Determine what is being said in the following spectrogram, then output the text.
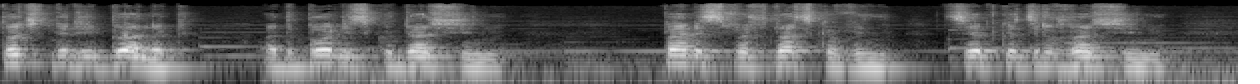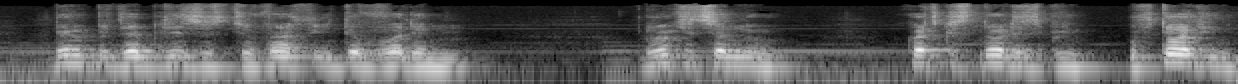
Точно ребенок, от боли скудащий. Палец ваш ласковый, цепко дрожащий. Был бы я близостью вашей доволен. Руки тяну, хоть коснулись бы, что ли?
